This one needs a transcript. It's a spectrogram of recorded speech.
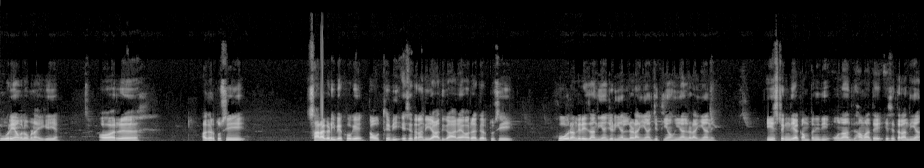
ਗੋਰਿਆਂ ਵੱਲੋਂ ਬਣਾਈ ਗਈ ਹੈ। ਔਰ ਅਗਰ ਤੁਸੀਂ ਸਾਰਾ ਗੜੀ ਵੇਖੋਗੇ ਤਾਂ ਉੱਥੇ ਵੀ ਇਸੇ ਤਰ੍ਹਾਂ ਦੀ ਯਾਦਗਾਰ ਹੈ ਔਰ ਅਗਰ ਤੁਸੀਂ ਹੋਰ ਅੰਗਰੇਜ਼ਾਂ ਦੀਆਂ ਜਿਹੜੀਆਂ ਲੜਾਈਆਂ, ਜਿੱਤੀਆਂ ਹੋਈਆਂ ਲੜਾਈਆਂ ਨੇ ਈਸਟ ਇੰਡੀਆ ਕੰਪਨੀ ਦੀ, ਉਹਨਾਂ ਥਾਵਾਂ ਤੇ ਇਸੇ ਤਰ੍ਹਾਂ ਦੀਆਂ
